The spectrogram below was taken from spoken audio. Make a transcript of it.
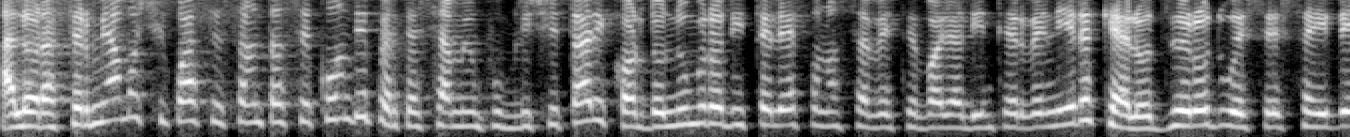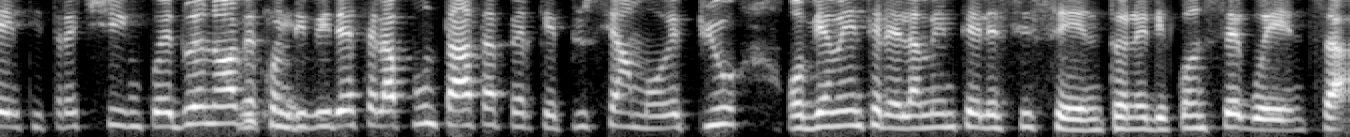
Allora, fermiamoci qua 60 secondi perché siamo in pubblicità. Ricordo il numero di telefono se avete voglia di intervenire che è lo 026620 3529. Okay. Condividete la puntata perché più siamo e più ovviamente le lamentele si sentono e di conseguenza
